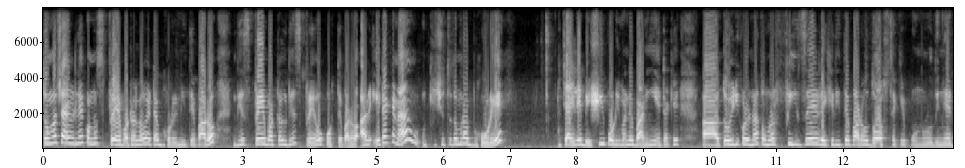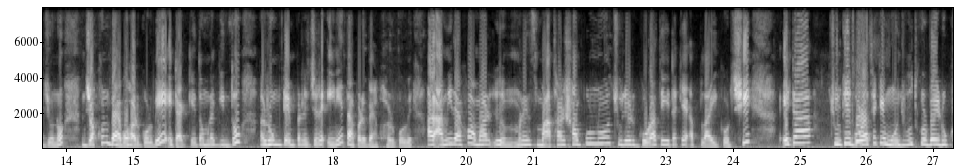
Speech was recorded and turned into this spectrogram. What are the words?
তোমরা চাইলে কোনো স্প্রে বটলও এটা ভরে নিতে পারো। দিয়ে স্প্রে বটল দিয়ে স্প্রেও করতে পারো। আর এটাকে না, কিছুতে তোমরা ভরে চাইলে বেশি পরিমাণে বানিয়ে এটাকে তৈরি করে না, তোমরা ফ্রিজে রেখে দিতে পারো দশ থেকে পনেরো দিনের জন্য। যখন ব্যবহার করবে, এটাকে তোমরা কিন্তু রুম টেম্পারেচারে এনে তারপরে ব্যবহার করবে। আর আমি দেখো আমার মানে মাথার সম্পূর্ণ চুলের গোড়াতে এটাকে অ্যাপ্লাই করছি। এটা চুলকে গোড়া থেকে মজবুত করবে, রুক্ষ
